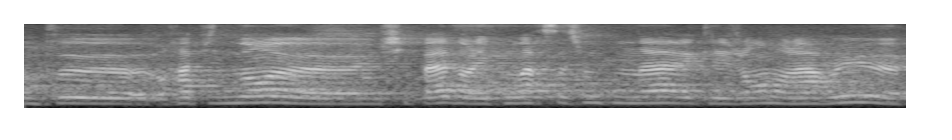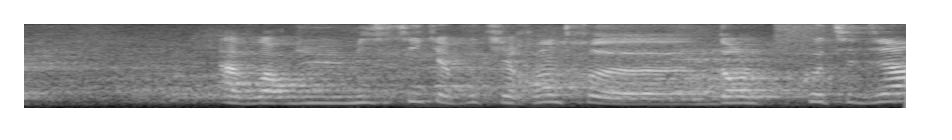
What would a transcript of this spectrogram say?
On peut rapidement, euh, je sais pas, dans les conversations qu'on a avec les gens dans la rue, euh, avoir du mystique un peu qui rentre euh, dans le quotidien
